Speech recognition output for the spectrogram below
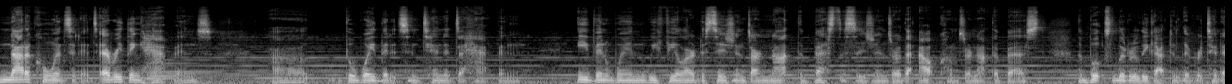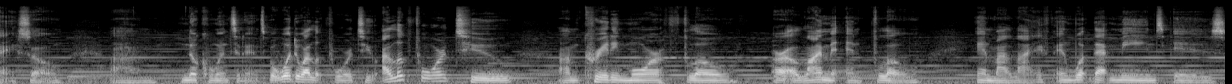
not a coincidence. Everything happens uh, the way that it's intended to happen, even when we feel our decisions are not the best decisions or the outcomes are not the best. The books literally got delivered today. So, um, no coincidence. But what do I look forward to? I look forward to um, creating more flow or alignment and flow in my life. And what that means is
